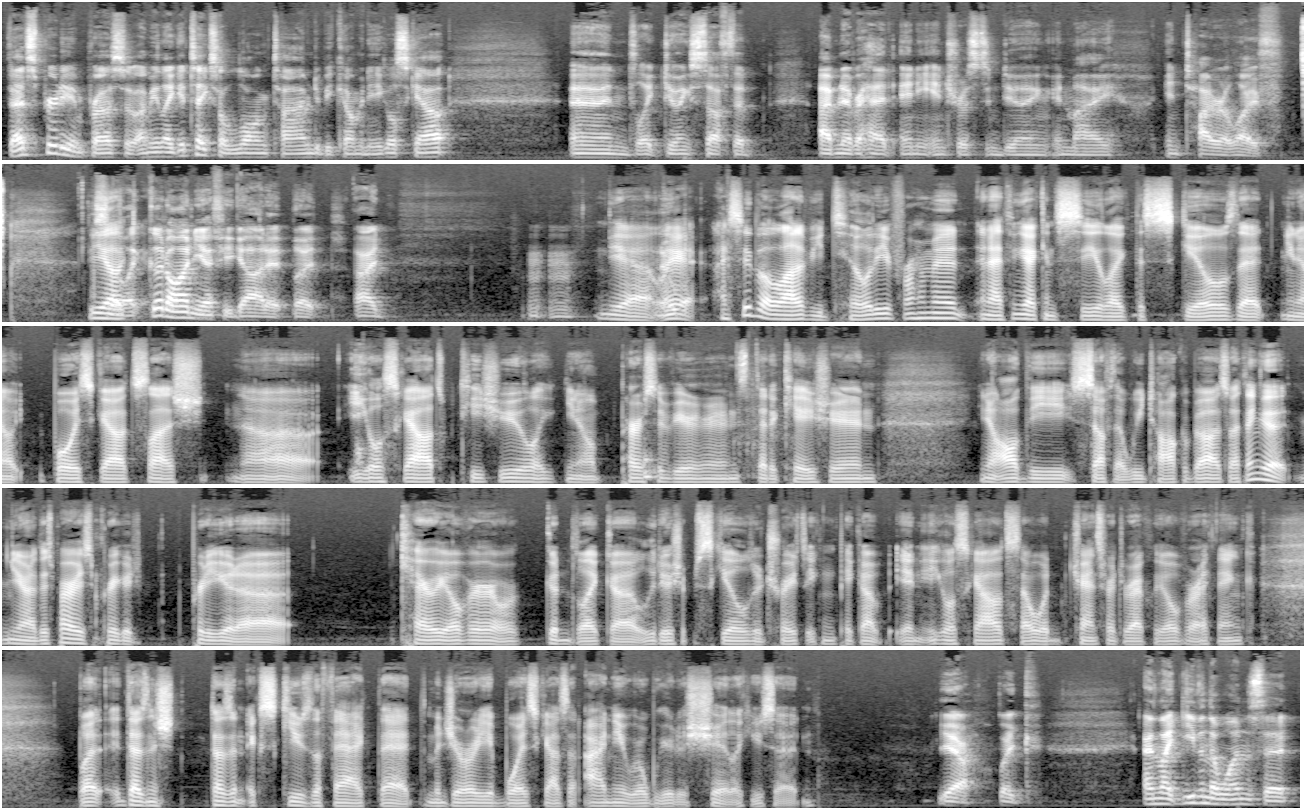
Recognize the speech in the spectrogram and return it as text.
That's pretty impressive. I mean, like, it takes a long time to become an Eagle Scout and, like, doing stuff that I've never had any interest in doing in my entire life. Yeah, so, like- like, good on you if you got it, but I. Mm-mm. Yeah, Nope. like I see a lot of utility from it, and I think I can see like the skills that you know Boy Scouts slash uh, Eagle Scouts will teach you, like you know perseverance, dedication, you know all the stuff that we talk about. So I think that you know there's probably some pretty good, pretty good uh carryover or good like uh, leadership skills or traits that you can pick up in Eagle Scouts that would transfer directly over. I think, but it doesn't. Sh- doesn't excuse the fact that the majority of Boy Scouts that I knew were weird as shit, like you said. Yeah. Like, and, like, even the ones that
